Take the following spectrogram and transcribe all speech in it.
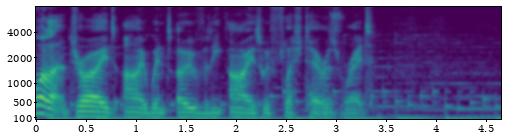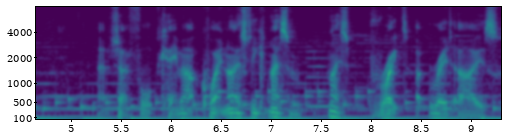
While that dried, I went over the eyes with Flesh Tearers Red. Which I thought came out quite nicely, nice and nice bright red eyes.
